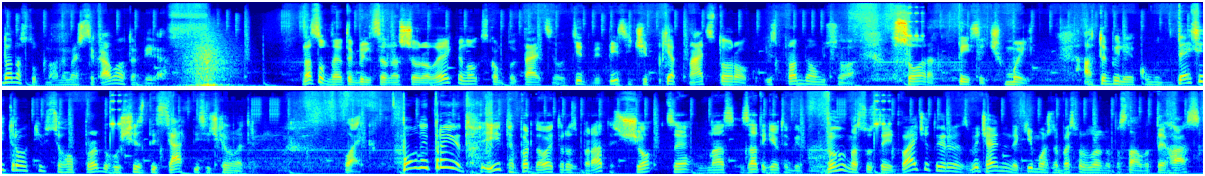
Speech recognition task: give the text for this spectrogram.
до наступного, не менш цікавого автомобіля. Наступний автомобіль це наш Chevrolet Equinox комплектації LT 2015 року із пробігом всього 40 тисяч миль. Автомобіль, якому 10 років, всього пробігу 60 тисяч кілометрів. Лайк. Повний привід. І тепер давайте розбиратись, що це в нас за такий автомобіль. Двигун у нас тут стоїть 2,4, звичайно, на який можна безпроблемно поставити газ.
